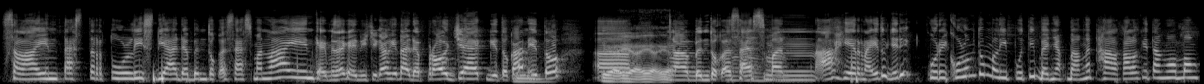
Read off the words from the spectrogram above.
selain tes tertulis dia ada bentuk assessment lain? Kayak misalnya kayak di Cikal kita ada project gitu kan? Itu uh, iya, iya, iya. uh, bentuk assessment akhir. Nah itu jadi kurikulum tuh meliputi banyak banget hal. Kalau kita ngomong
